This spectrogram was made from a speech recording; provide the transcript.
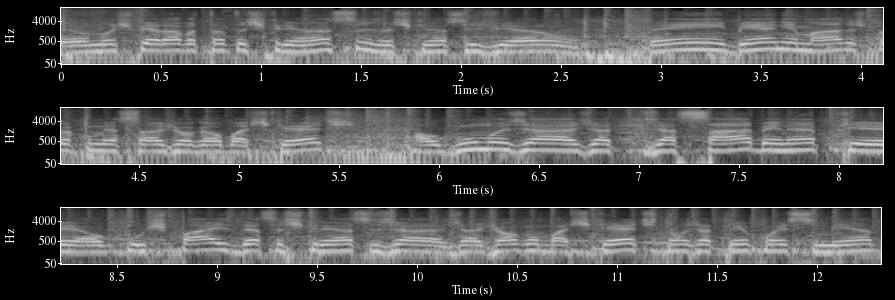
Eu não esperava tantas crianças. As crianças vieram bem, bem animadas para começar a jogar o basquete. Algumas já, já, já sabem, né? Porque os pais dessas crianças já, já jogam basquete, então já têm o conhecimento,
